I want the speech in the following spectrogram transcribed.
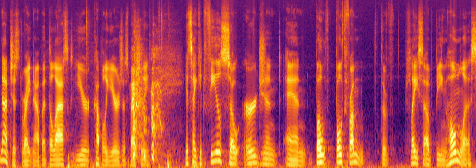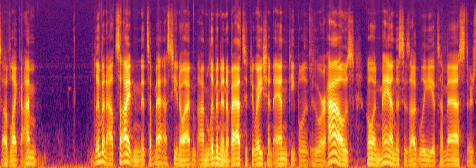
not just right now, but the last year, couple of years especially. it's like it feels so urgent, and both both from place of being homeless, of like I'm living outside and it's a mess. You know, I'm I'm living in a bad situation, and people who are housed going, man, this is ugly. It's a mess. There's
